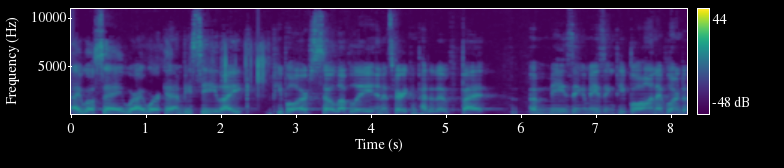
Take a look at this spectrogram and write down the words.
I will say where I work at NBC, like people are so lovely and it's very competitive, but amazing, amazing people. And I've learned,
